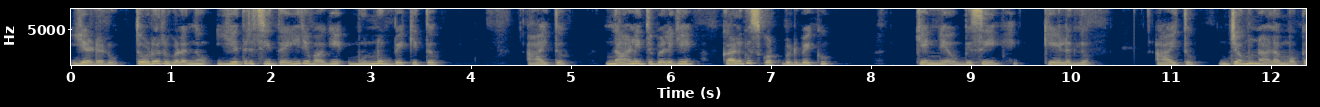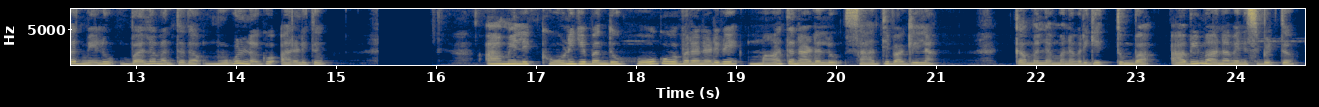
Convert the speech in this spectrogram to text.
ಎಡರು ತೊಡರುಗಳನ್ನು ಎದುರಿಸಿ ಧೈರ್ಯವಾಗಿ ಮುನ್ನುಗ್ಬೇಕಿತ್ತು. ಆಯಿತು, ನಾಳಿದ್ದು ಬೆಳಿಗ್ಗೆ ಕಳಗಿಸ್ಕೊಟ್ಬಿಡ್ಬೇಕು. ಕೆನ್ನೆ ಉಬ್ಬಿಸಿ ಕೇಳಿದ್ಲು. ಆಯಿತು, ಜಮುನಾಳ ಮುಖದ ಮೇಲೂ ಬಲವಂತದ ಮುಗುಳ್ನಗು ಅರಳಿತು. ಆಮೇಲೆ ಕೋಣೆಗೆ ಬಂದು ಹೋಗುವವರ ನಡುವೆ ಮಾತನಾಡಲು ಸಾಧ್ಯವಾಗಲಿಲ್ಲ. ಕಮಲಮ್ಮನವರಿಗೆ ತುಂಬ ಅಭಿಮಾನವೆನಿಸಿಬಿಡ್ತು.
